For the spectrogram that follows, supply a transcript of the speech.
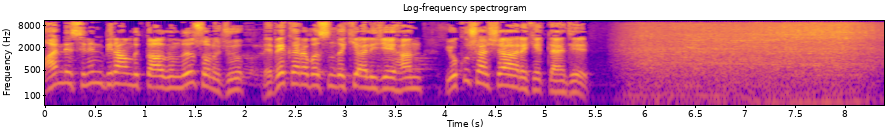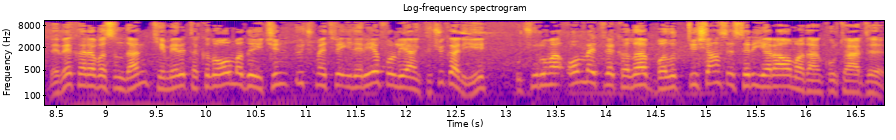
Annesinin bir anlık dalgınlığı sonucu bebek arabasındaki Ali Ceyhan yokuş aşağı hareketlendi. Bebek arabasından kemeri takılı olmadığı için 3 metre ileriye fırlayan küçük Ali'yi uçuruma 10 metre kala balıkçı şans eseri yara almadan kurtardı.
